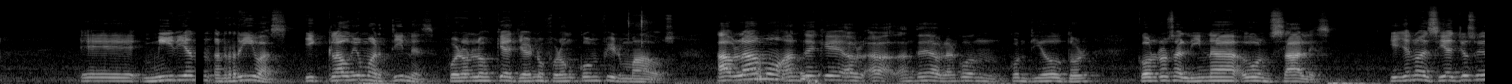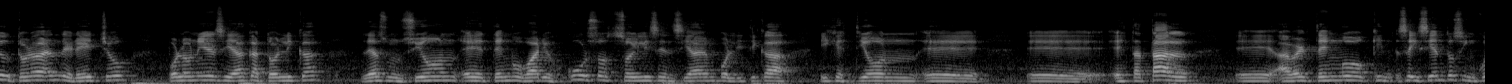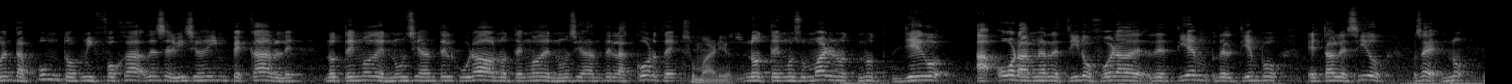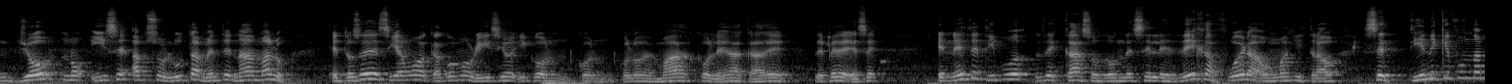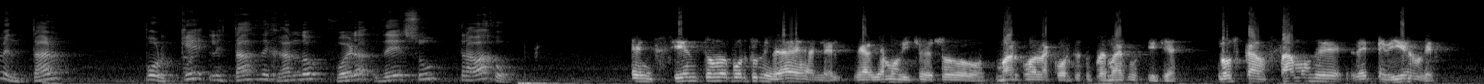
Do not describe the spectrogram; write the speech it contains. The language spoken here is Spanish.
eh, Miriam Rivas y Claudio Martínez fueron los que ayer no fueron confirmados. Hablamos antes, que, antes de hablar con, contigo, doctor, con Rosalina González. Y ella nos decía, yo soy doctora en Derecho por la Universidad Católica de Asunción, eh, tengo varios cursos, soy licenciada en Política y Gestión eh, eh, Estatal. A ver, tengo 650 puntos, mi foja de servicios es impecable, no tengo denuncias ante el jurado, no tengo denuncias ante la corte. Sumarios. No tengo sumarios, no, no llego, ahora me retiro fuera de, tiempo, del tiempo establecido. O sea, no, yo no hice absolutamente nada malo. Entonces decíamos acá con Mauricio y con, los demás colegas acá de, de, PDS, en este tipo de casos donde se le deja fuera a un magistrado, se tiene que fundamentar por qué le estás dejando fuera de su trabajo. En cientos de oportunidades le, habíamos dicho eso, Marco, a la Corte Suprema de Justicia. Nos cansamos de, pedirle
